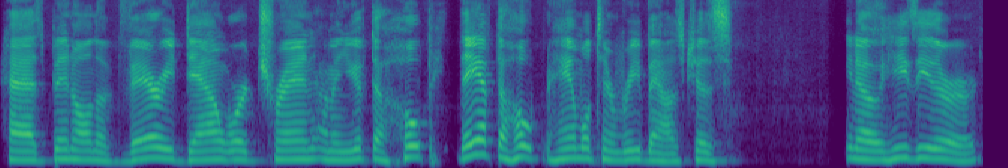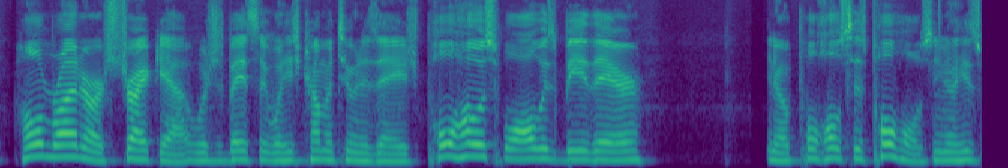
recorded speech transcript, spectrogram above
has been on a very downward trend. I mean, you have to hope they have to hope Hamilton rebounds because you know he's either home run or a strikeout, which is basically what he's coming to in his age. Pujols will always be there. You know, Pujols is Pujols. You know, he's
